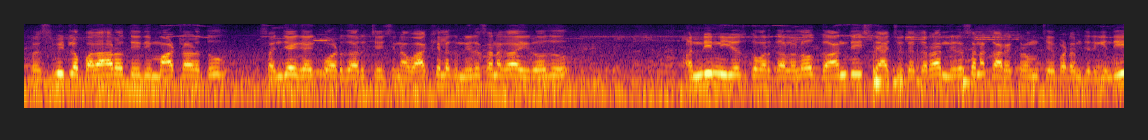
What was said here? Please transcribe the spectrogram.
ప్రెస్ మీట్లో పదహారవ తేదీ మాట్లాడుతూ సంజయ్ గైక్వాడ్ గారు చేసిన వ్యాఖ్యలకు నిరసనగా ఈరోజు అన్ని నియోజకవర్గాలలో గాంధీ స్టాచ్యూ దగ్గర నిరసన కార్యక్రమం చేపట్టడం జరిగింది.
